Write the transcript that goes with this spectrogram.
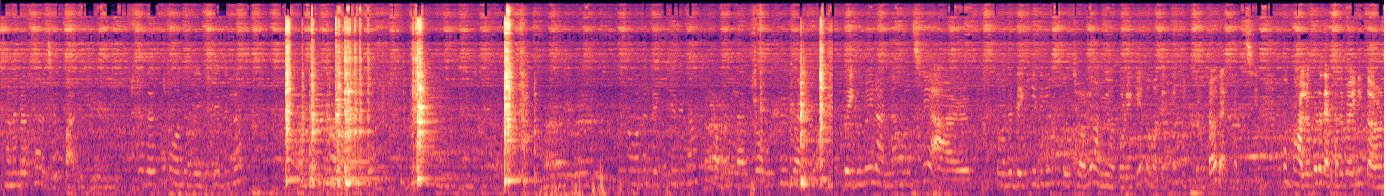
এখানে দেখো আছে তো দেখো তোমাদের দেখিয়ে দিলাম। তোমাদের দেখিয়ে দিলাম কেমন লাগবে অবশ্যই জানিও। তো এগুলোই রান্না হয়েছে আর তোমাদের দেখিয়ে দিলাম, তো চলো আমি ওপরে গিয়ে তোমাদেরকে কীর্তনটাও দেখাচ্ছি। খুব ভালো করে দেখাতে পারিনি, কারণ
